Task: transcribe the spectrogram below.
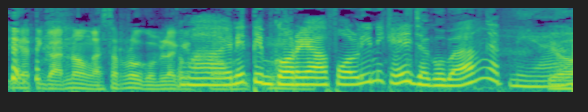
Iya tiga nol nggak seru gue bilang gitu. Wah, ini tim Hmm. Korea volley nih kayaknya jago banget nih ya. Yo.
